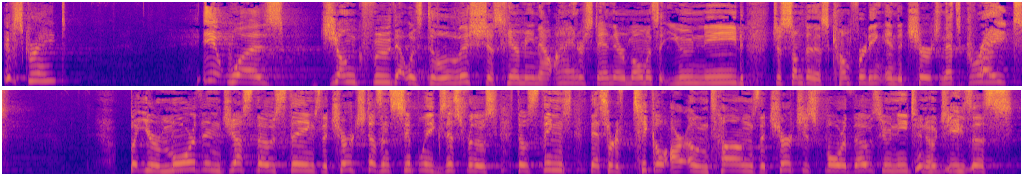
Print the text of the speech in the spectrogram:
it was great. It was junk food that was delicious. Hear me now. I understand there are moments that you need just something that's comforting in the church, and that's great. But you're more than just those things. The church doesn't simply exist for those, those things that sort of tickle our own tongues. The church is for those who need to know Jesus.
